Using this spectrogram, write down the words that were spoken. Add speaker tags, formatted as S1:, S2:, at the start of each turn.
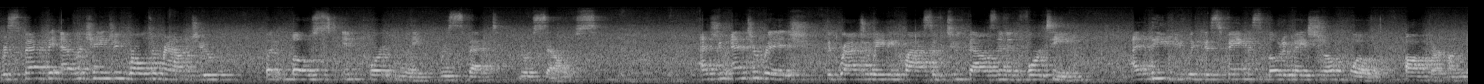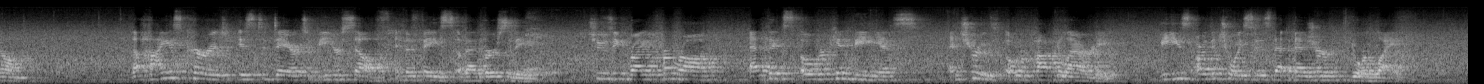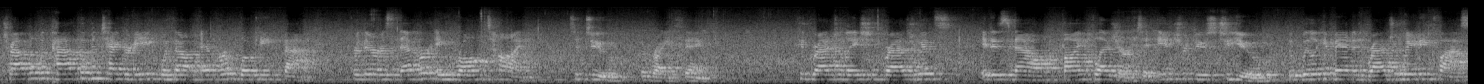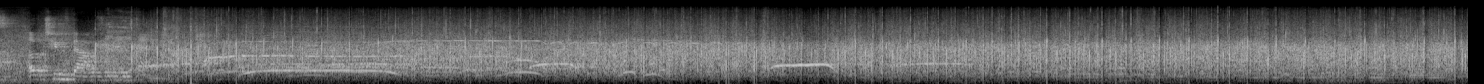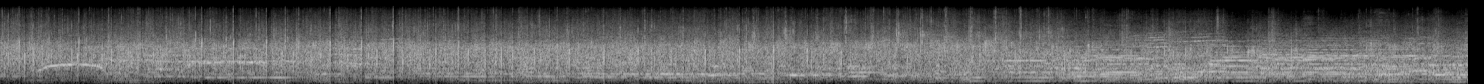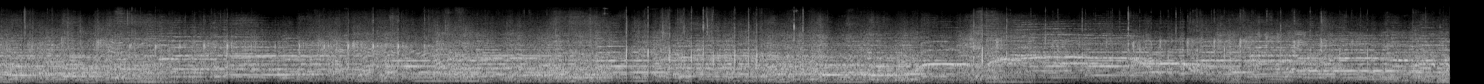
S1: Respect the ever-changing world around you, but most importantly, respect yourselves. As you enter Ridge, the graduating class of 2014, I leave you with this famous motivational quote, author unknown. The highest courage is to dare to be yourself in the face of adversity, choosing right from wrong, ethics over convenience, and truth over popularity. These are the choices that measure your life. Travel the path of integrity without ever looking back, for there is never a wrong time to do the right thing. Congratulations, graduates. It is now my pleasure to introduce to you the William Annin graduating class of 2010.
